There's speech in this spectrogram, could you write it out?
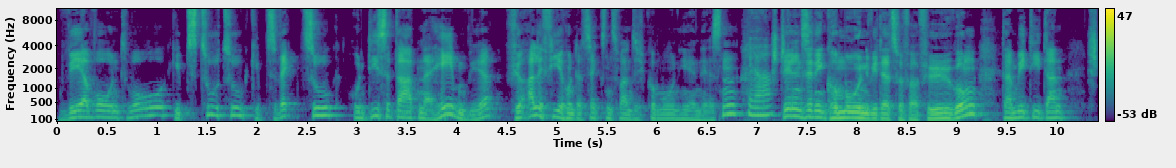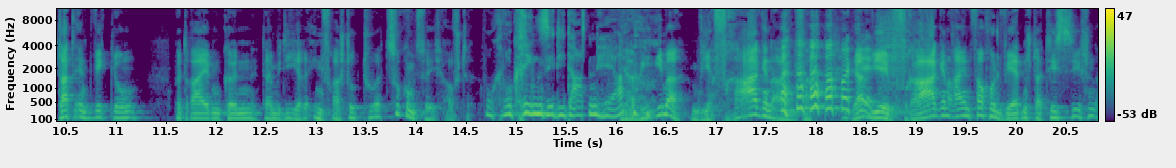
Wer wohnt wo? Gibt es Zuzug? Gibt es Wegzug? Und diese Daten erheben wir für alle 426 Kommunen hier in Hessen, Ja. stellen sie den Kommunen wieder zur Verfügung, damit die dann Stadtentwicklung betreiben können, damit die ihre Infrastruktur zukunftsfähig aufstellen. Wo, wo kriegen Sie die Daten her? Ja, wie immer. Wir fragen einfach. Ja, wir fragen einfach und werten statistischen,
